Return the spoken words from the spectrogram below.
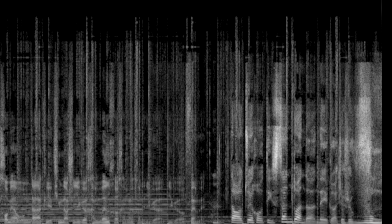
后面我们大家可以听到是一个很温和、很温和的一个一个氛围。嗯，到最后第三段的那个就是嗡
